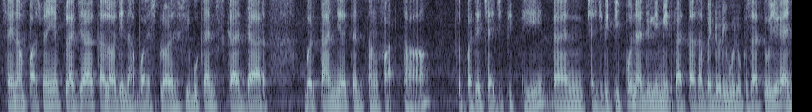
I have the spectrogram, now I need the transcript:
Saya nampak sebenarnya pelajar kalau dia nak buat eksplorasi bukan sekadar bertanya tentang fakta kepada ChatGPT dan ChatGPT pun ada limit fakta sampai 2021 je kan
